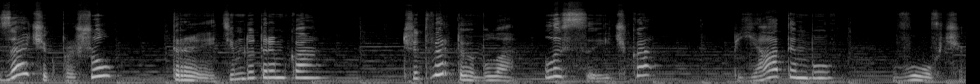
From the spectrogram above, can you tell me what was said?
Зайчик прийшов третім до теремка. Четвертою була лисичка, п'ятим був вовчик.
